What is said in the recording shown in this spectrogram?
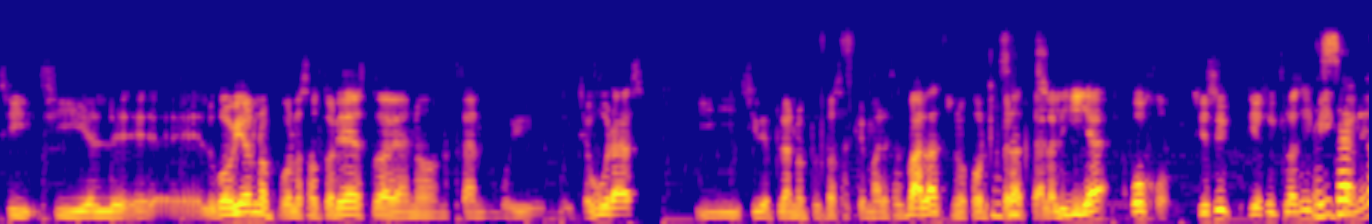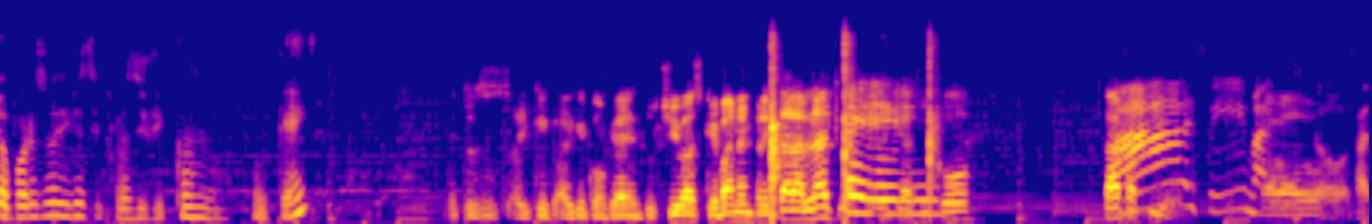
Si, si el, eh, el gobierno, pues las autoridades todavía no, no están muy, muy seguras y si de plano pues vas a quemar esas balas, pues mejor espérate Exacto. a la liguilla. Ojo, si eso, si eso clasifican, Exacto, ¿eh? por eso dije si clasificamos, ¿ok? Entonces hay que, hay que confiar en tus chivas que van a enfrentar al Atlas en Eh. el clásico tapatío. Ah, sí, malditos, a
